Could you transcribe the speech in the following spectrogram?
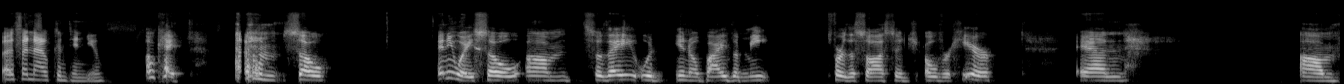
but for now, continue. Okay. so anyway, so um so they would, you know, buy the meat for the sausage over here and um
